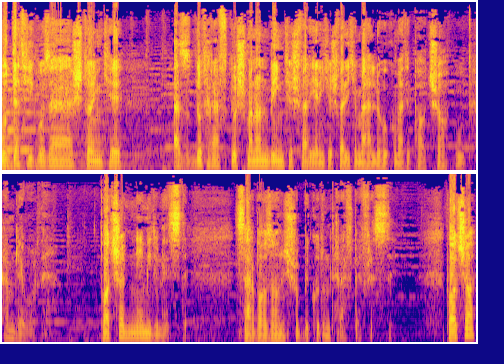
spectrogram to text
مدتی گذشت تا اینکه از دو طرف دشمنان به این کشور یعنی کشوری که محل حکومت پادشاه بود حمله برده پادشاه نمی‌دونست سربازانش رو به کدوم طرف بفرسته. پادشاه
